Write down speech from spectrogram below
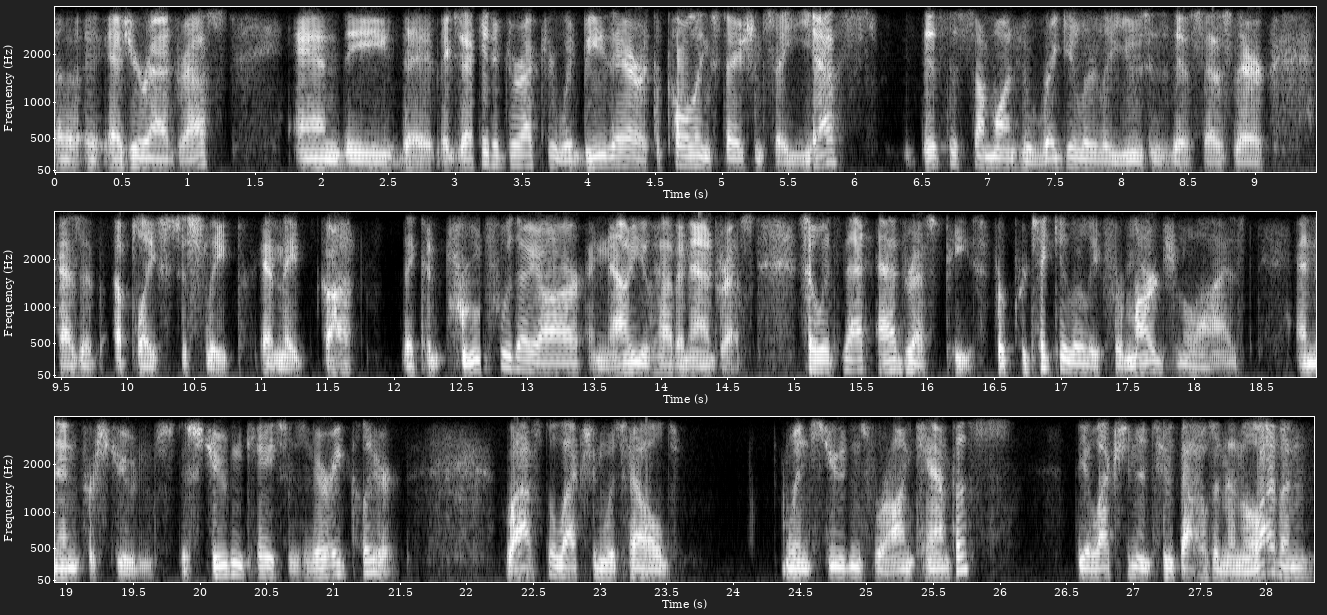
uh, as your address, and the, the executive director would be there at the polling station, say, yes, this is someone who regularly uses this as their as a, a place to sleep, and they got they can prove who they are, and now you have an address. So it's that address piece for particularly for marginalized and then for students. The student case is very clear. Last election was held when students were on campus. The election in 2011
